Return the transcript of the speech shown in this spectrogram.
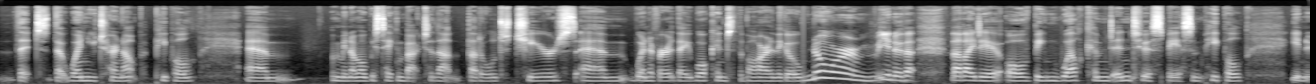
that that when you turn up, people. Um, I mean, I'm always taken back to that that old Cheers. Um, whenever they walk into the bar and they go Norm, you know that that idea of being welcomed into a space and people, you know,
